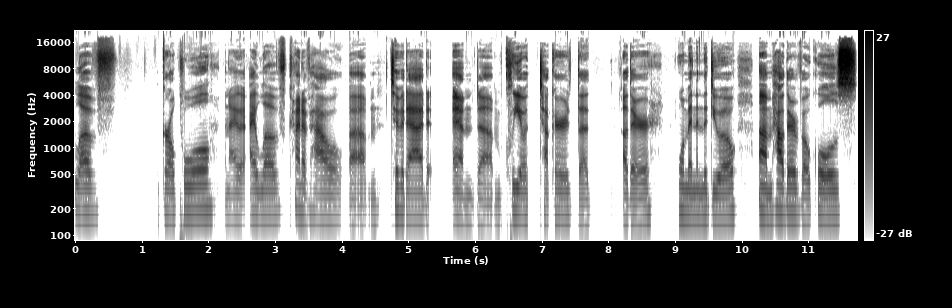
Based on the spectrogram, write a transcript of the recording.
Love Girlpool, and I I love kind of how um, Tividad and um, Cleo Tucker, the other woman in the duo, um, how their vocals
